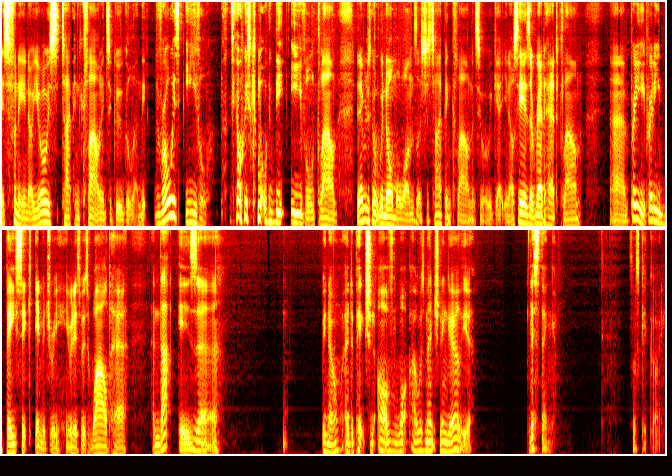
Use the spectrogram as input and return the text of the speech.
It's funny, you know, you always type in clown into Google and they, they're always evil. they always come up with the evil clown. They never just come up with normal ones. Let's just type in clown and see what we get, you know. So here's a red-haired clown um, pretty pretty basic imagery. Here it is with wild hair, and that is, uh, you know, a depiction of what I was mentioning earlier. This thing. So let's keep going.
